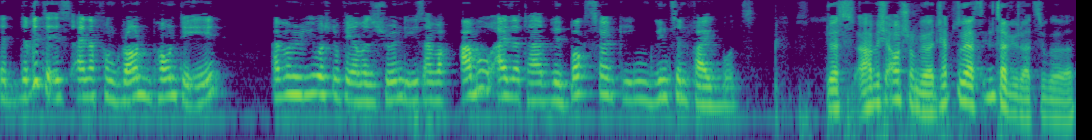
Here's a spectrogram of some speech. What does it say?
Der dritte ist einer von groundandpound.de. Einfach nur die Überschrift wäre aber so schön, die ist einfach Abu Azata will Boxkampf gegen Vincent Feigenbutz. Das habe ich auch schon gehört. Ich habe sogar das Interview dazu gehört.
